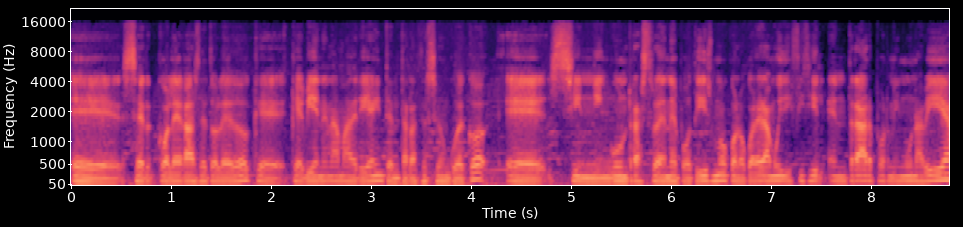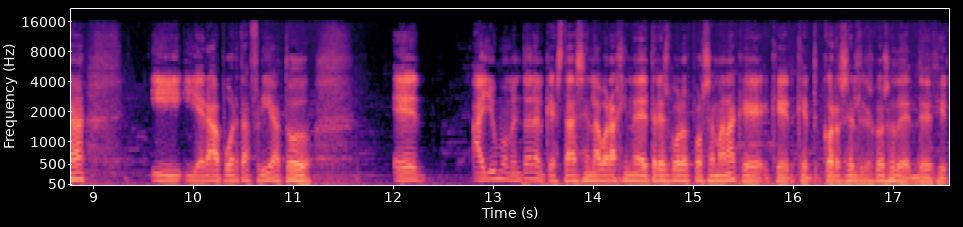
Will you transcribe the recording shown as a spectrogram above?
eh, ser colegas de Toledo que, que vienen a Madrid a intentar hacerse un hueco eh, sin ningún rastro de nepotismo, con lo cual era muy difícil entrar por ninguna vía y, y era a puerta fría todo. Eh, hay un momento en el que estás en la vorágine de tres bolos por semana que, que- que corres el riesgo eso de, de decir,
